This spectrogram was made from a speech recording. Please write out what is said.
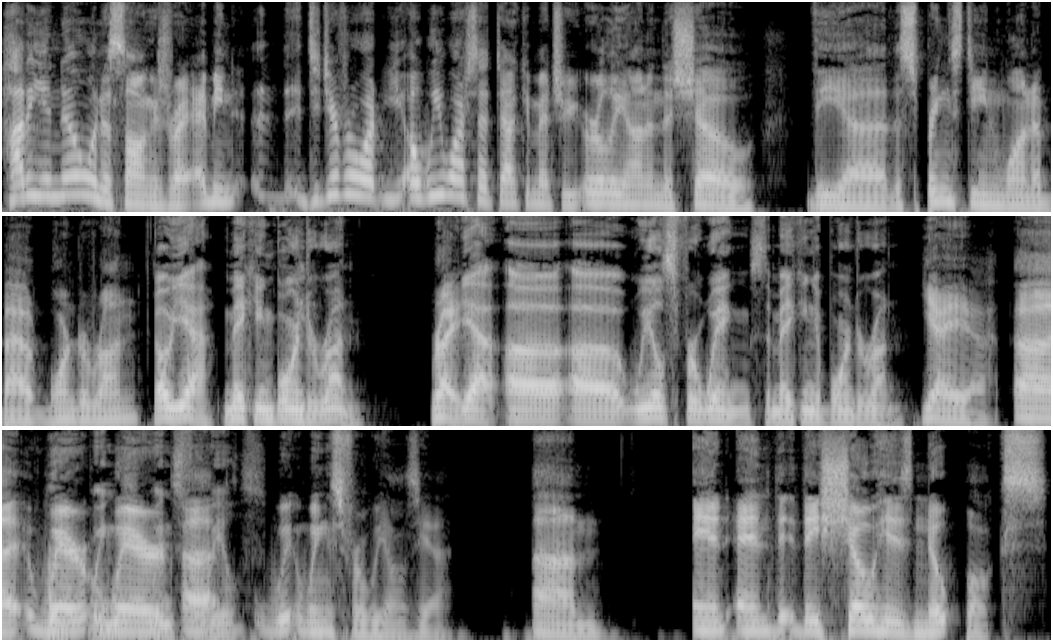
how do you know when a song is right? I mean, did you ever watch? Oh, we watched that documentary early on in the show, the uh the Springsteen one about Born to Run. Oh yeah, making Born to Run. Right. Yeah, uh, uh, Wheels for Wings, the making of Born to Run. Yeah, yeah. yeah. Uh, where Wings- where Wings for uh, Wheels? wi- wings for wheels. Yeah. Um, and and th- they show his notebooks,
